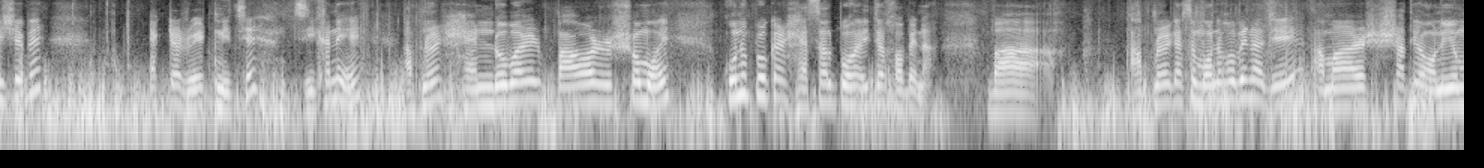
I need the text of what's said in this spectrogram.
হিসেবে একটা রেট নিচ্ছে, যেখানে আপনার হ্যান্ড ওভার পাওয়ার সময় কোনো প্রকার হ্যাসাল প্রভাবিত হবে না। বা আপনার কাছে মনে হবে না যে আমার সাথে অনিয়ম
